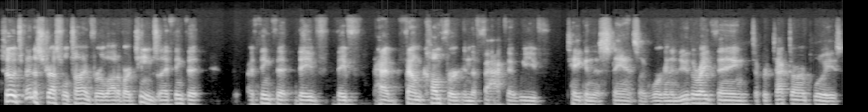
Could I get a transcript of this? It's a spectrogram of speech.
So it's been a stressful time for a lot of our teams. And I think that, I think that they've, they've had found comfort in the fact that we've taken this stance like we're going to do the right thing to protect our employees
